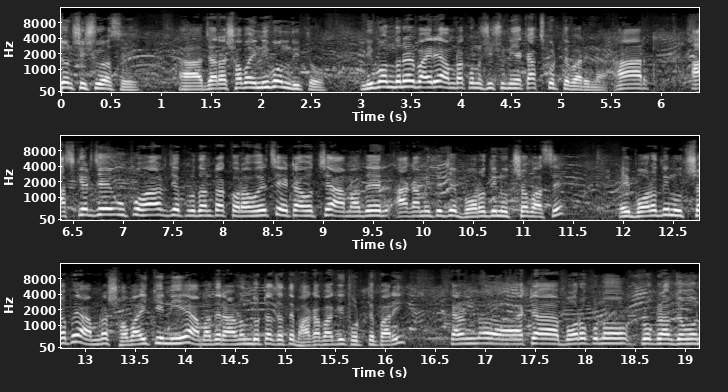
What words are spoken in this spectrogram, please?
জন শিশু আছে যারা সবাই নিবন্ধিত। নিবন্ধনের বাইরে আমরা কোনো শিশু নিয়ে কাজ করতে পারি না। আর আজকের যে উপহার যে প্রদানটা করা হয়েছে, এটা হচ্ছে আমাদের আগামীতে যে বড়দিন উৎসব আছে, এই বড়দিন উৎসবে আমরা সবাইকে নিয়ে আমাদের আনন্দটা যাতে ভাগাভাগি করতে পারি। কারণ একটা বড় কোনো প্রোগ্রাম যেমন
